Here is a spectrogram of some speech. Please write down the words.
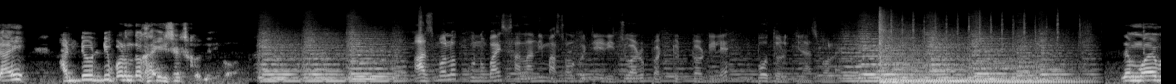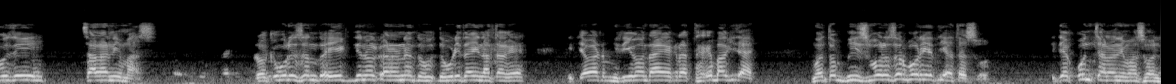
তাই হাড্ডি উড্ডি পৰ্যন্ত খাই শেষ কৰি দিব। আজমলক কোনোবাই চালানী মাছৰ সৈতে ৰিজু আৰু প্ৰত্যুত্তৰ দিলে বদৰুদ্দিন আজমলে যে মই বুজি চালানি মাছ। ৰকিবুল হুছেইনটো এক দিনৰ কাৰণে দৌ- দৌৰি তাই নাথাকে কেতিয়াবা মিটিঙত আহি এক ৰাত থাকে বাগি যায়। মইতো বিশ বছৰ পৰি ইয়াত আছো। এতিয়া কোন চালানি মাছ হ'ল?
